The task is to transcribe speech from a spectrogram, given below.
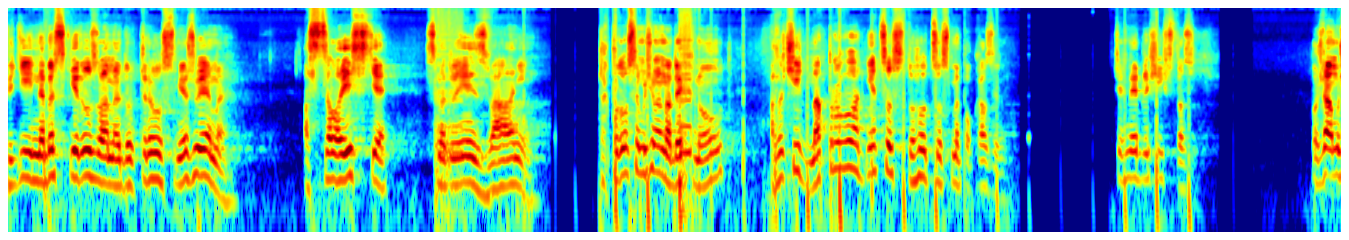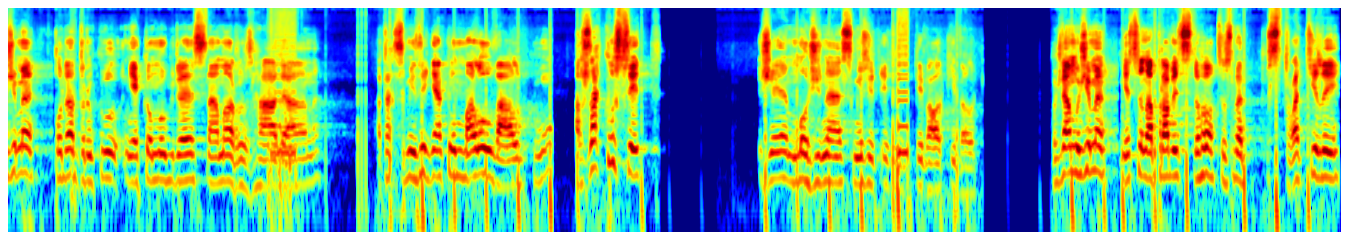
Vidí nebeský Jeruzalém, do kterého směřujeme. A zcela jistě jsme do něj zváni. Tak potom se můžeme nadechnout a začít napravovat něco z toho, co jsme pokazili. V těch nejbližších vztazích. Možná můžeme podat ruku někomu, kdo je s náma rozhádán a tak smířit nějakou malou válku a zakusit, že je možné smířit i ty války velké. Možná můžeme něco napravit z toho, co jsme ztratili,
